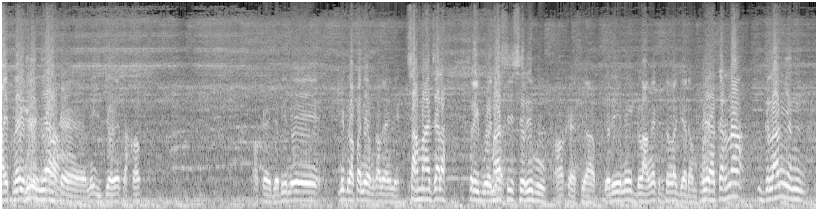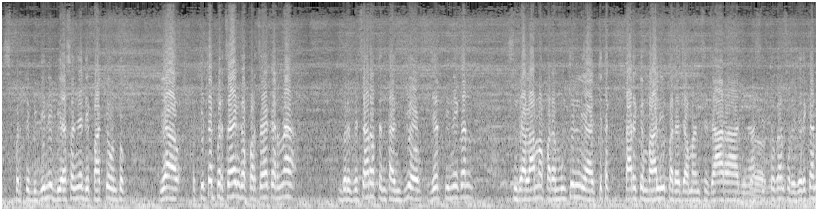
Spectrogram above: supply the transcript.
light green, green, ya. Oke, ini hijaunya cakep. Oke, jadi ini ini berapa nih Om kalau yang ini? Sama aja lah. Seribu aja. Masih 1000. Oke, siap. Jadi ini gelangnya kebetulan lagi ada empat. Iya, karena gelang yang seperti begini biasanya dipakai untuk ya kita percaya nggak percaya karena berbicara tentang giok, jet ini kan sudah lama pada mungkin ya kita tarik kembali pada zaman sejarah dinasti Betul, itu kan sudah jadi kan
